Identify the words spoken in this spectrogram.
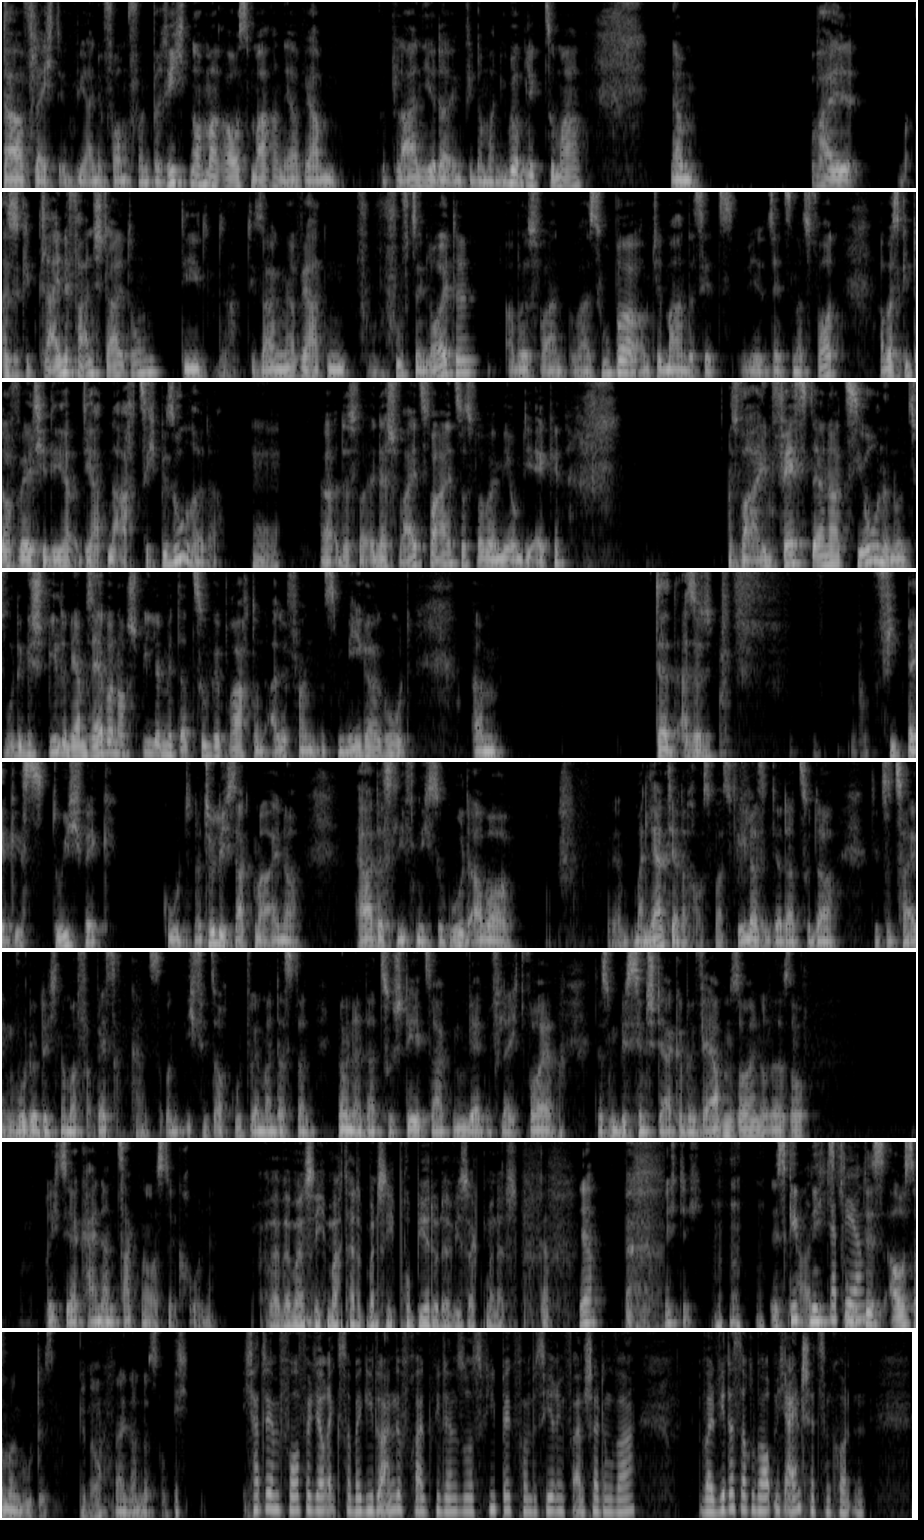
da vielleicht irgendwie eine Form von Bericht nochmal rausmachen. Ja, wir haben wir planen hier da irgendwie nochmal einen Überblick zu machen. Ähm, weil, also es gibt kleine Veranstaltungen, die, die sagen, ja, wir hatten 15 Leute, aber es war, war super und wir machen das jetzt, wir setzen das fort. Aber es gibt auch welche, die, die hatten 80 Besucher da. Mhm. Ja, das war in der Schweiz war eins, das war bei mir um die Ecke. Es war ein Fest der Nationen und es wurde gespielt und die haben selber noch Spiele mit dazu gebracht und alle fanden es mega gut. Ähm, das, also Feedback ist durchweg gut. Natürlich sagt mal einer, ja, das lief nicht so gut, aber man lernt ja daraus was. Fehler sind ja dazu da, dir zu zeigen, wo du dich nochmal verbessern kannst. Und ich finde es auch gut, wenn man das dann, wenn man dann dazu steht, sagt, hm, wir hätten vielleicht vorher das ein bisschen stärker bewerben sollen oder so, bricht sich ja keiner einen Zacken aus der Krone. Aber wenn man es nicht macht, hat man es nicht probiert, oder wie sagt man das? Ja, Richtig. Es gibt ja, nichts Gutes, ja, außer man Gutes. Genau. Nein, andersrum. Ich, ich hatte im Vorfeld ja auch extra bei Guido angefragt, wie denn so das Feedback von bisherigen Veranstaltungen war, weil wir das auch überhaupt nicht einschätzen konnten,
